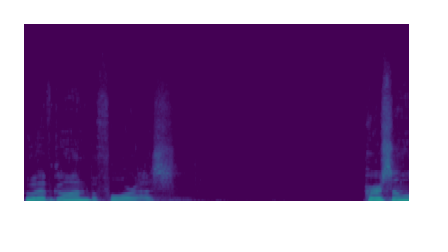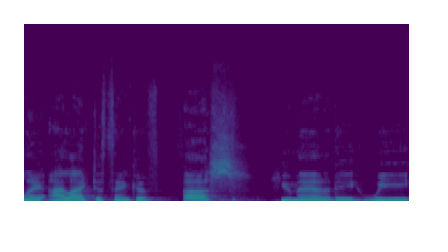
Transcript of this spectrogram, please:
who have gone before us. Personally, I like to think of us, humanity, we,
